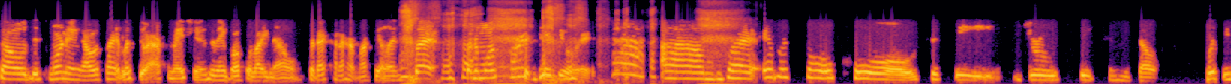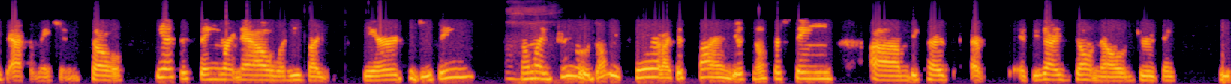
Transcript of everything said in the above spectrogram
so this morning I was like, "Let's do affirmations," and they both were like, "No." So that kind of hurt my feelings, but for the most part, they do it. Um, but it was so cool to see Drew speak to himself with these affirmations. So he has this thing right now where he's like scared to do things. Mhm. So I'm like, Drew, don't be scared. Like it's fine. There's no such thing. Um, because if, you guys don't know, Drew thinks he's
